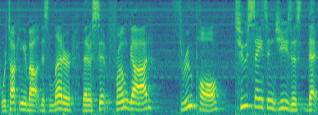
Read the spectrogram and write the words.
we're talking about this letter that was sent from God through Paul to saints in Jesus that,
